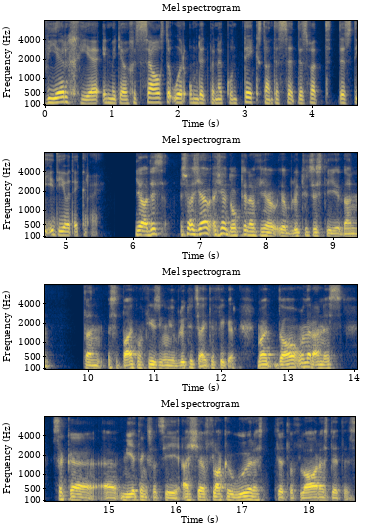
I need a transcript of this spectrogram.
weergee en met jou gesels te oor om dit binne konteks dan te sit. Dis wat dis die idee wat ek kry. Ja, dis so as jou as jou dokter nou vir jou jou bloedtoetse stuur dan dan is dit baie confusing om jou bloedtoets uit te figure. Maar daaronder aan is sulke uh, metings wat sê as jou vlakke hoër is dit of laer as dit is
